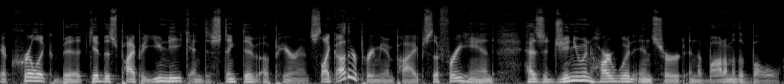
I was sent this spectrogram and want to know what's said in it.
acrylic bit give this pipe a unique and distinctive appearance. Like other premium pipes, the freehand has a genuine hardwood insert in the bottom of the bowl.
